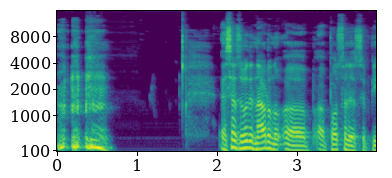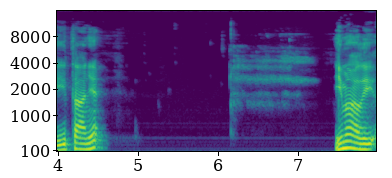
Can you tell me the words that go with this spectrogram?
E sad se ovdje narodno uh, postavlja se pitanje ima li,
